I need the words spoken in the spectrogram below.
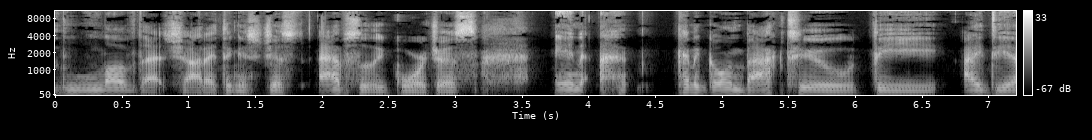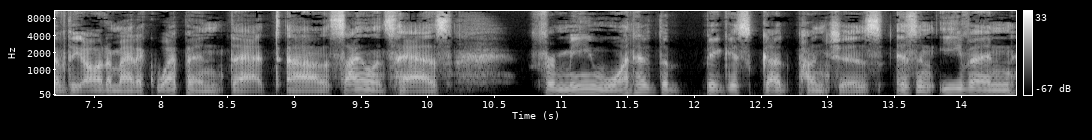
love that shot. I think it's just absolutely gorgeous. And kind of going back to the idea of the automatic weapon that uh, Silence has, for me, one of the biggest gut punches isn't even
